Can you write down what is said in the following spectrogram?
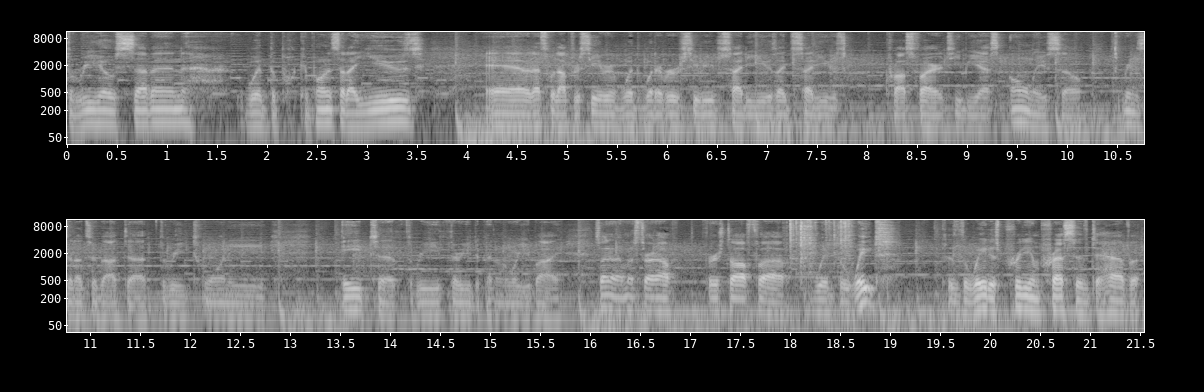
307 with the components that I used. And that's without the receiver, with whatever receiver you decide to use. I decided to use Crossfire TBS only, so it brings it up to about uh, 328 to 330 depending on where you buy. So anyway, I'm gonna start off first off uh, with the weight, because the weight is pretty impressive to have a,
